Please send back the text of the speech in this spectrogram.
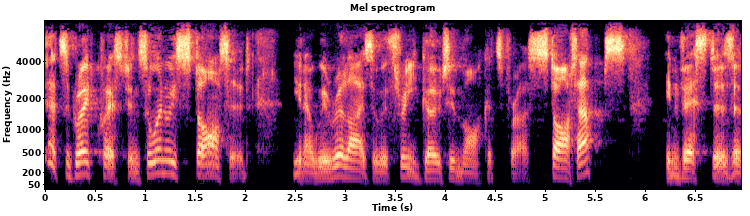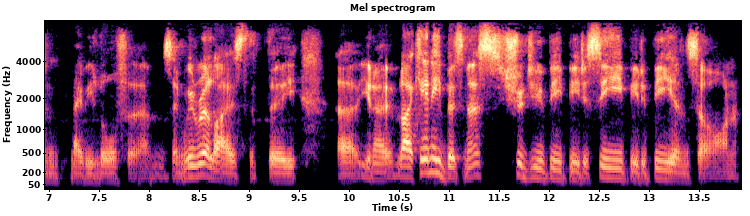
That's a great question. So when we started, you know, we realized there were three go-to markets for us: startups, investors and maybe law firms. And we realized that the, uh, you know, like any business, should you be B2C, B2B, and so on.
